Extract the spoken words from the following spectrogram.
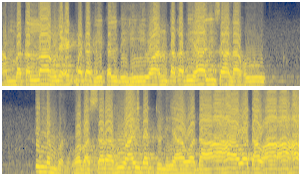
أنبت الله الحكمة في قلبه وأنطق بها لسانه তিন নম্বর وبصره عيب الدنيا وداعها ودواءها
